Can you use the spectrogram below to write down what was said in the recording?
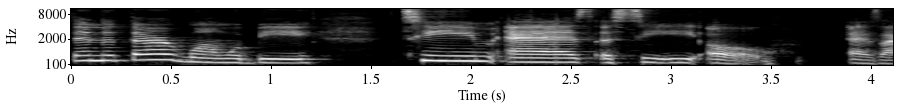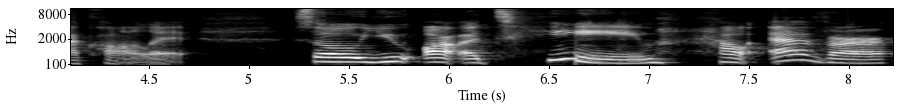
Then the third one would be team as a ceo as i call it. So you are a team however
